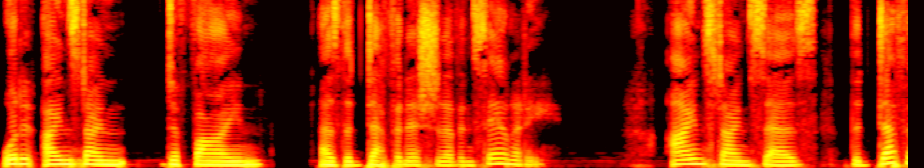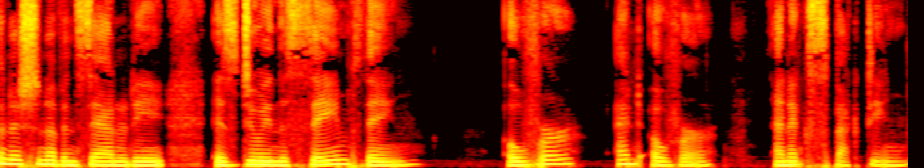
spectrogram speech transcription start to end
What did Einstein define as the definition of insanity. Einstein says the definition of insanity is doing the same thing over and over and expecting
